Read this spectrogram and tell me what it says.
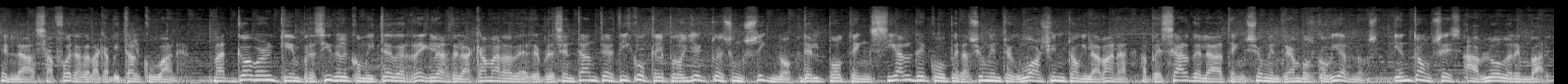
en las afueras de la capital cubana. McGovern, quien preside el Comité de Reglas de la Cámara de Representantes, dijo que el proyecto es un signo del potencial de cooperación entre Washington y La Habana, a pesar de la atención entre ambos gobiernos. Y entonces habló del embargo.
